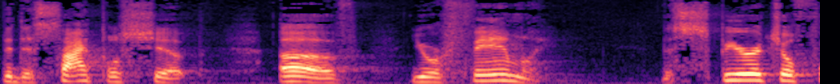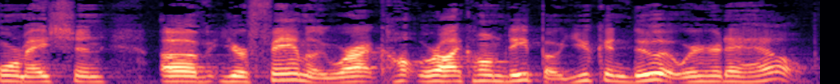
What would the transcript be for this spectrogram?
the discipleship of your family, the spiritual formation of your family. We're, at, we're like Home Depot. You can do it. We're here to help.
